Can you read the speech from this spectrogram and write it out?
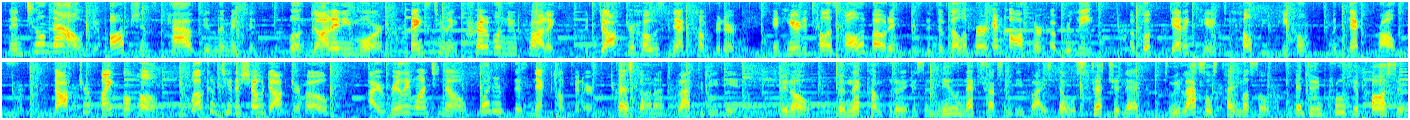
And until now, your options have been limited. Well, not anymore, thanks to an incredible new product, the Dr. Ho's Neck Comforter. And here to tell us all about it is the developer and author of Relief, a book dedicated to helping people with neck problems. Dr. Michael Ho. Welcome to the show, Dr. Ho. I really want to know, what is this neck comforter? Thanks, Donna. Glad to be here. You know, the neck comforter is a new neck traction device that will stretch your neck to relax those tight muscles and to improve your posture.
